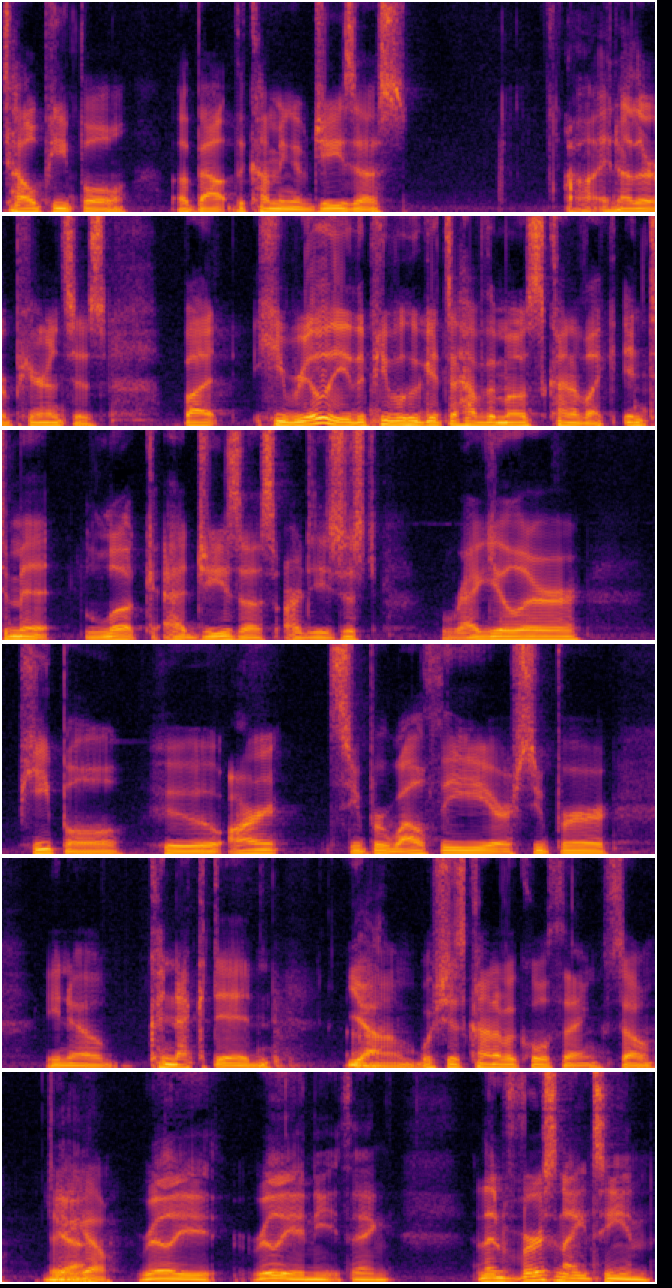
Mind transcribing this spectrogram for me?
tell people about the coming of Jesus uh, in other appearances. But he really, the people who get to have the most kind of like intimate look at Jesus are these just regular people who aren't super wealthy or super, you know, connected. Yeah. um, which is kind of a cool thing. So there you go. Really, really a neat thing. And then verse 19,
